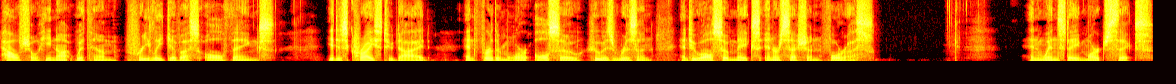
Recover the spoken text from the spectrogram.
how shall he not with him freely give us all things? It is Christ who died, and furthermore also who is risen, and who also makes intercession for us. And Wednesday, March 6,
